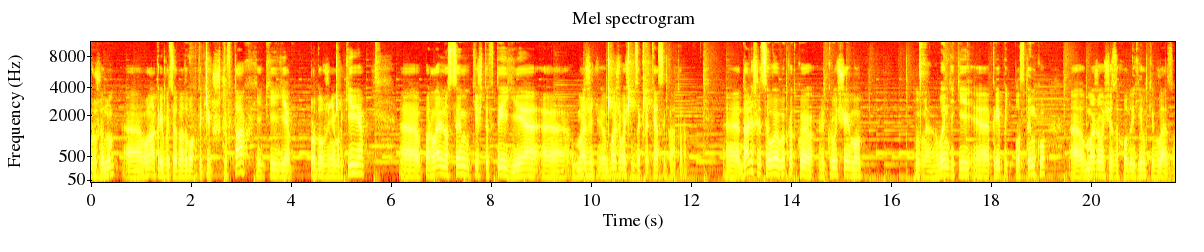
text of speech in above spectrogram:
пружину. Е, Вона кріпиться на двох таких штифтах, які є продовженням руків'я. Е, Паралельно з цим ті штифти є е, обмежувачем закриття секатора. Далі шліцевою викруткою відкручуємо гвинт, який кріпить пластинку, обмежуючи заходу гілки в лезо.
